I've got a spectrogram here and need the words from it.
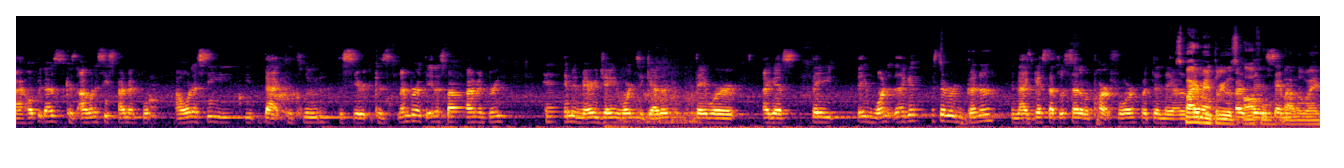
I hope it does because I want to see Spider-Man four. I want to see that conclude the series. Because remember at the end of Spider-Man three, him and Mary Jane worked together. They were, I guess, they they wanted. I guess they were gonna, and I guess that's what set up a part four. But then they Spider-Man Three was awful, by the way.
